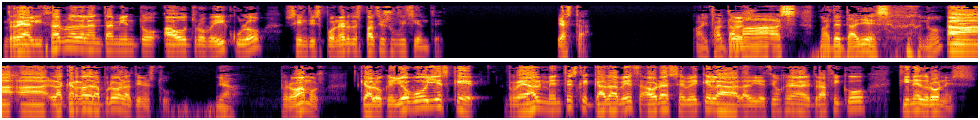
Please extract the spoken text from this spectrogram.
realizar un adelantamiento a otro vehículo sin disponer de espacio suficiente. Ya está. Ahí falta Entonces, más, más detalles, ¿no? A, a, la carga de la prueba la tienes tú. Ya. Pero vamos, que a lo que yo voy es que realmente es que cada vez ahora se ve que la, la Dirección General de Tráfico tiene drones.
